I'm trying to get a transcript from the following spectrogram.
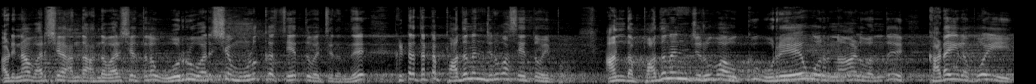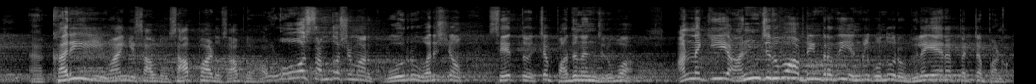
அப்படின்னா வருஷம் அந்த அந்த வருஷத்தில் ஒரு வருஷம் முழுக்க சேர்த்து வச்சிருந்து கிட்டத்தட்ட பதினஞ்சு ரூபா சேர்த்து வைப்போம். அந்த பதினஞ்சு ரூபாவுக்கு ஒரே ஒரு நாள் வந்து கடையில் போய் கறி வாங்கி சாப்பிடுவோம் சாப்பாடு சாப்பிடுவோம். அவ்வளோ சந்தோஷமாக இருக்கும். ஒரு வருஷம் சேர்த்து வச்ச பதினஞ்சு ரூபா. அன்னைக்கு அஞ்சு ரூபா அப்படின்றது எங்களுக்கு வந்து ஒரு விலையேற பெற்ற பணம்.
